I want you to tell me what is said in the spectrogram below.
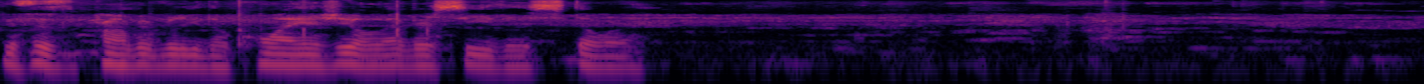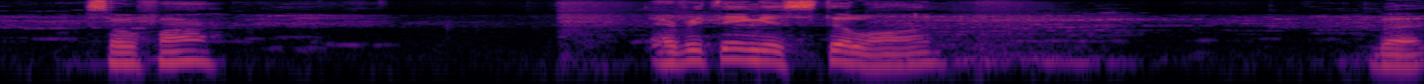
This is probably the quietest you'll ever see this store. So far, everything is still on, but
